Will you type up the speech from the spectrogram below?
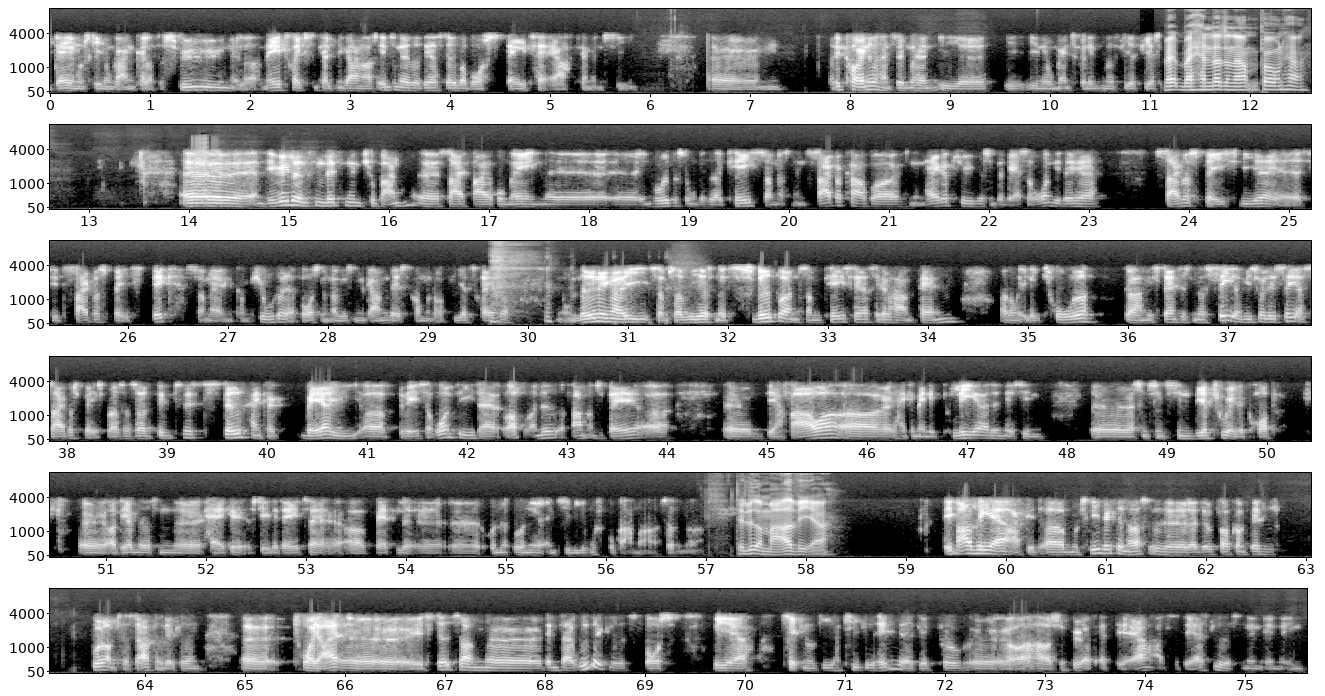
i dag måske nogle gange kalder for skyen, eller matrixen kaldte vi engang også internettet, det her sted, hvor vores data er, kan man sige. Øhm, og det coinede han simpelthen i, øh, i, i fra 1984. Hvad, hvad handler den om, bogen her? Øh, det er virkelig sådan lidt sådan en chubang øh, sci-fi roman. Øh, øh, en hovedperson, der hedder Case, som er sådan en cybercowboy, sådan en hackertype, som bevæger sig rundt i det her cyberspace via øh, sit cyberspace dæk, som er en computer. Jeg forestiller mig, sådan en gammeldags Commodore 64, nogle ledninger i, som så via sådan et svedbånd, som Case her sikkert har en pande, og nogle elektroder, gør ham i stand til sådan at se og visualisere cyberspace for sig. Så det er sådan et sted, han kan være i og bevæge sig rundt i, der er op og ned og frem og tilbage, og øh, det har farver, og han kan manipulere det med sin, øh, som sin, sin virtuelle krop, øh, og dermed sådan, øh, hacke, stjæle data og battle øh, onde, onde antivirusprogrammer og sådan noget. Det lyder meget VR. Det er meget VR-agtigt, og måske i virkeligheden også, øh, eller det for at komme til, spurgte om til at starte med i virkeligheden, øh, tror jeg, øh, et sted, som øh, dem, der har udviklet vores VR-teknologi, har kigget hen ved at på, øh, og har også hørt, at det er, altså det er sådan en, en, en,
